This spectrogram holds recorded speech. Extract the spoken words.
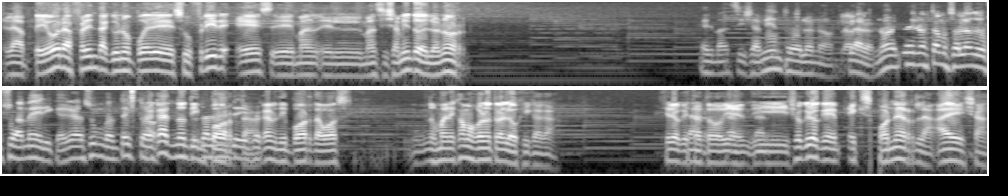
la peor afrenta que uno puede sufrir es eh, man- el mancillamiento del honor. El mancillamiento del honor. Claro. Claro, no, no estamos hablando de Sudamérica, claro, es un contexto. Acá no te importa, diferente. acá no te importa vos. Nos manejamos con otra lógica acá. Creo que está todo bien. Y yo creo que exponerla a ella,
